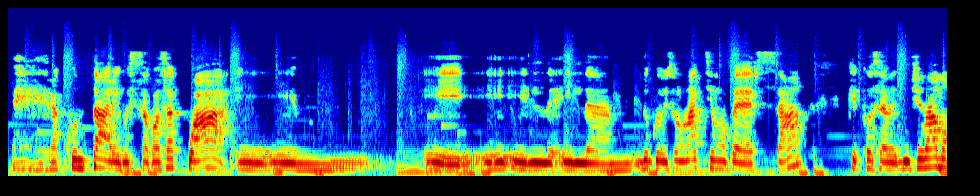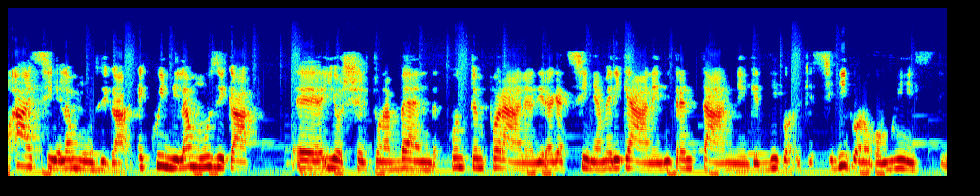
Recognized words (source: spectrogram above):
eh, raccontare questa cosa qua e, e- e- e il, il- dunque mi sono un attimo persa che cosa dicevamo? Ah sì, la musica e quindi la musica eh, io ho scelto una band contemporanea di ragazzini americani di 30 anni che, dico- che si dicono comunisti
